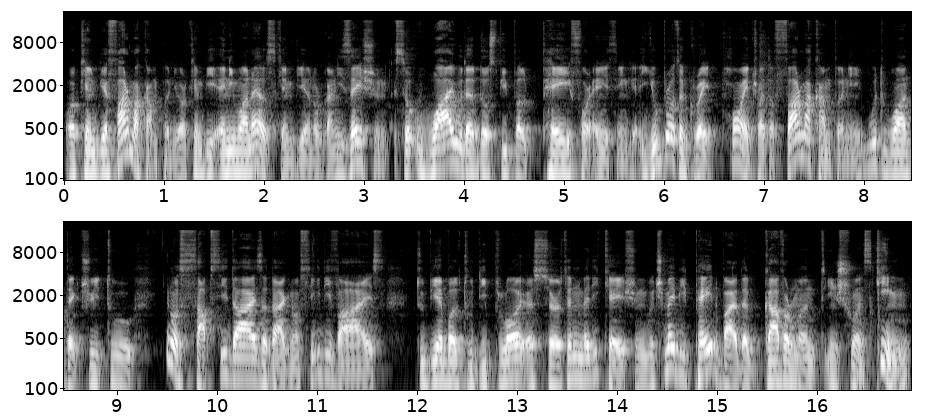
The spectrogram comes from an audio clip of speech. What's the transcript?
or can be a pharma company, or can be anyone else, can be an organization. So why would those people pay for anything? You brought a great point, right? A pharma company would want actually to, you know, subsidize a diagnostic device to be able to deploy a certain medication, which may be paid by the government insurance scheme,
